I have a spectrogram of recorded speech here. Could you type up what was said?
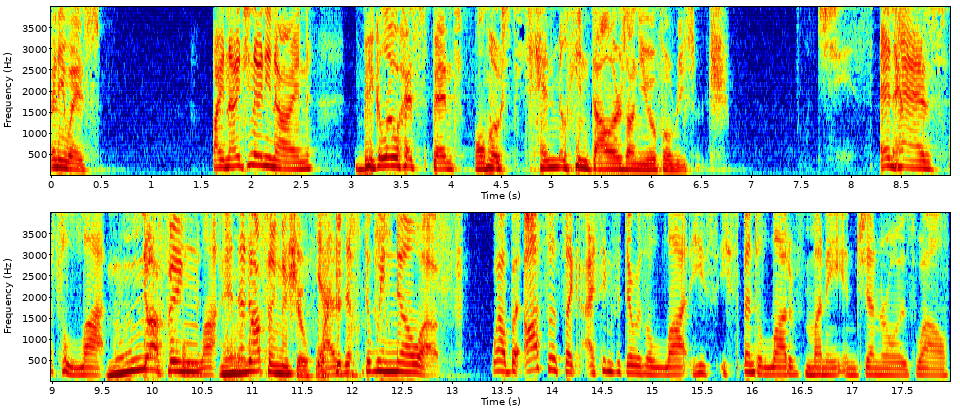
Anyways, by 1999, Bigelow has spent almost $10 million on UFO research Jeez, and has that's a lot. nothing, a lot. Nothing to show for yeah, it. that we know of. Well, but also it's like I think that there was a lot. He spent a lot of money in general as well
